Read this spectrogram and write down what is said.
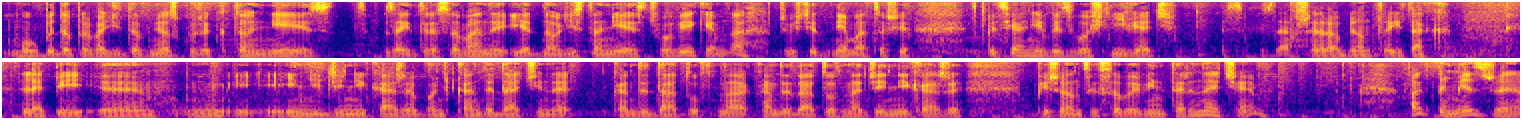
mógłby doprowadzić do wniosku, że kto nie jest zainteresowany jedną listą, nie jest człowiekiem. No, oczywiście nie ma co się specjalnie wyzłośliwiać. Zawsze robią to i tak lepiej yy, inni dziennikarze bądź kandydaci na, kandydatów, na, kandydatów na dziennikarzy piszących sobie w internecie. Faktem jest, że,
